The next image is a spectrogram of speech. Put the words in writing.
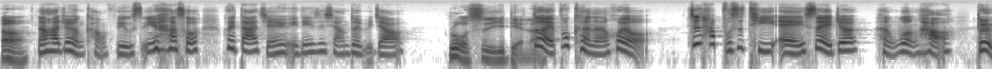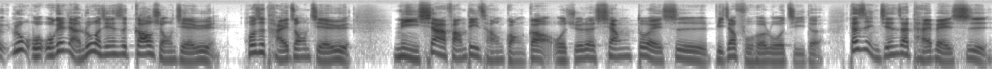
嗯，然后他就很 confused，因为他说会搭捷运一定是相对比较弱势一点啦。对，不可能会有，就是他不是 TA，所以就很问号。对，如我我跟你讲，如果今天是高雄捷运或是台中捷运，你下房地产广告，我觉得相对是比较符合逻辑的。但是你今天在台北市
